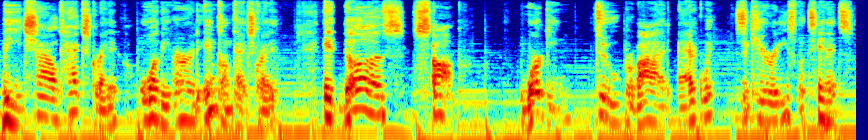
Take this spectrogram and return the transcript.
the child tax credit or the earned income tax credit. It does stop working to provide adequate securities for tenants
